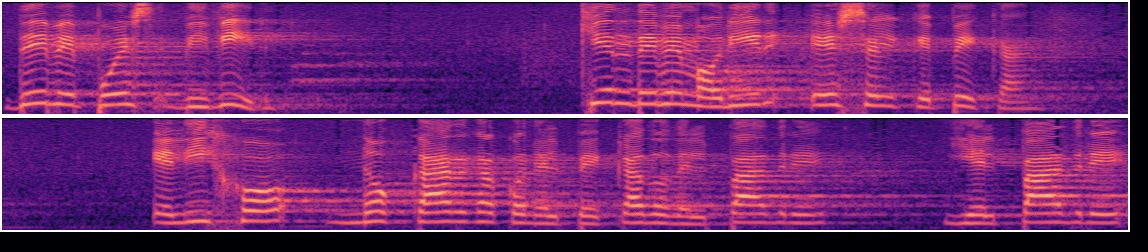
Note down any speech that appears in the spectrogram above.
debe pues vivir. Quien debe morir es el que peca. El Hijo no carga con el pecado del Padre y el Padre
